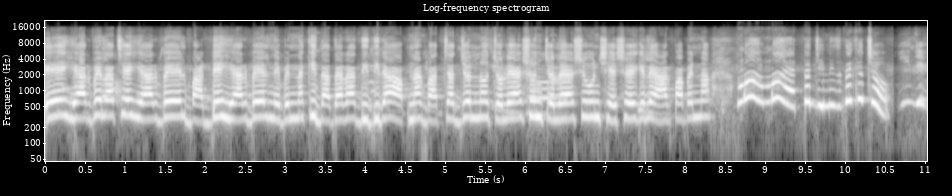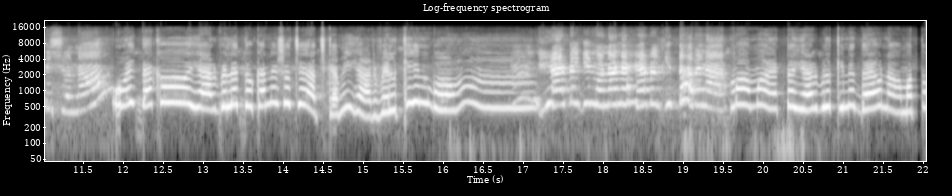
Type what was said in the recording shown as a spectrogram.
এই হেয়ার বেল আছে hair bell birthday hair bell নেবেন নাকি দাদারা দিদিরা আপনার বাচ্চার জন্য চলে আসুন চলে আসুন শেষ হয়ে গেলে আর পাবেন না। মা মা একটা জিনিস দেখেছ? কি জিনিস সোনা? ওই দেখো হেয়ার বেলের দোকান এসেছে আজকে আমি হেয়ার বেল কিনবো। হেয়ার বেল কিনবো? না না হেয়ার বেল কিনতে হবে না। মা মা একটা হেয়ার বেল কিনে দাও না আমার তো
